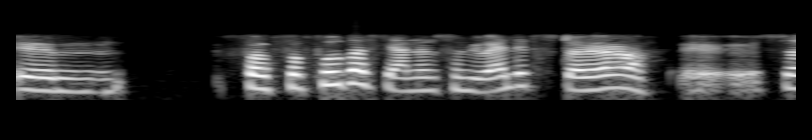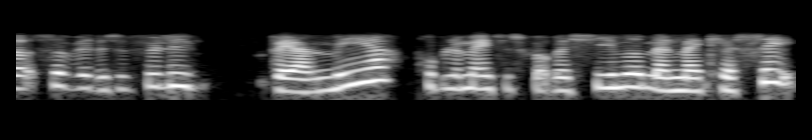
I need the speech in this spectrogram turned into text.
Øhm, for, for fodboldstjernerne, som jo er lidt større, øh, så, så vil det selvfølgelig være mere problematisk for regimet, men man kan se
